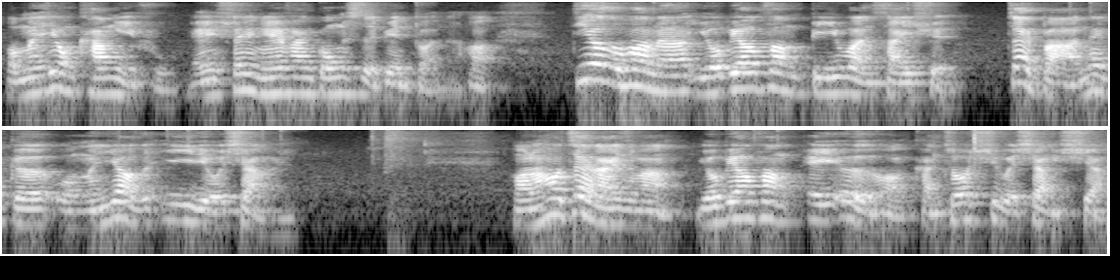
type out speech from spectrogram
我们用 if，哎，所以你会发现公式也变短了哈。第二个话呢，游标放 B1 筛选。再把那个我们要的一留下来，好，然后再来什么？游标放 A 二哈 Control Shift 向下，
